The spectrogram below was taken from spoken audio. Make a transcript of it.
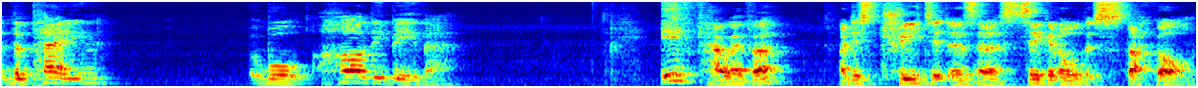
the pain will hardly be there. If, however, I just treat it as a signal that's stuck on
